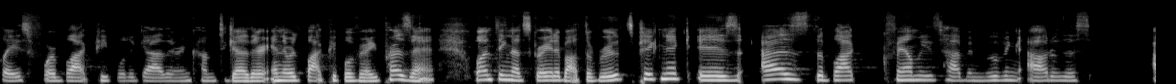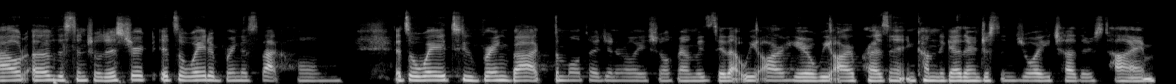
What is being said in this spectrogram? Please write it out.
place for black people to gather and come together and there was black people very present. One thing that's great about the roots picnic is as the black families have been moving out of this out of the central district, it's a way to bring us back home. It's a way to bring back the multi-generational families say that we are here, we are present and come together and just enjoy each other's time,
